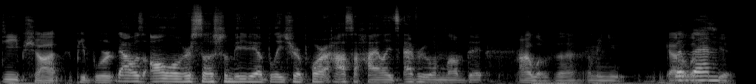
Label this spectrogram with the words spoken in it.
deep shot. People were. That was all over social media, Bleacher Report, House of Highlights. Everyone loved it. I loved that. I mean, you gotta But love to then see it.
